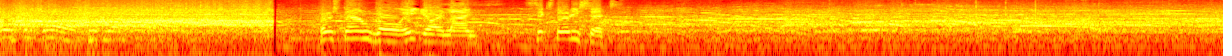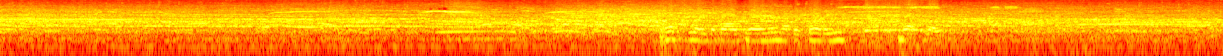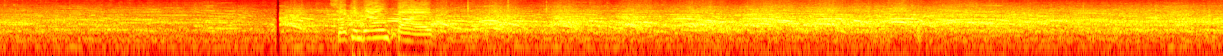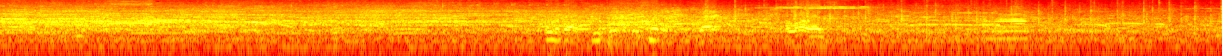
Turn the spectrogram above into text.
First and goal, good job. First down goal, eight yard line, 636. Presley, the ball carrier, number 30, Jeremy Presley. Second down five.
